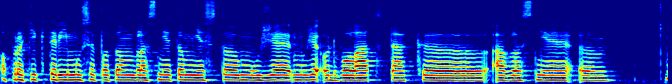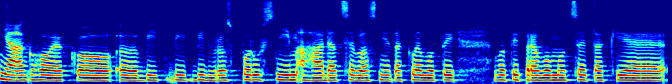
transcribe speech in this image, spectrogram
oproti kterému se potom vlastně to město může, může odvolat, tak eh, a vlastně eh, nějak ho jako eh, být, být, být v rozporu s ním a hádat se vlastně takhle o ty, o ty pravomoce, tak je,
